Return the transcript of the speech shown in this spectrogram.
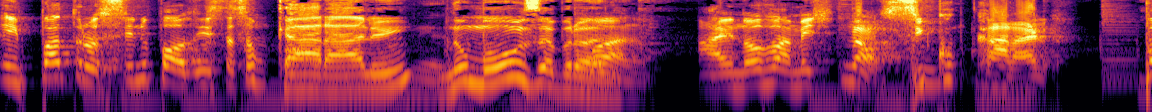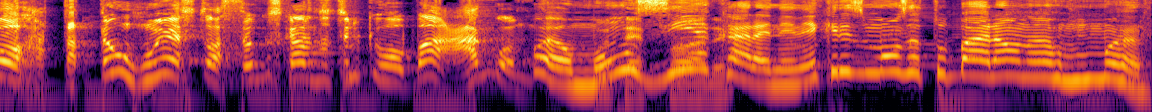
em patrocínio paulista São Paulo. Caralho, hein? No Monza, brother. Mano, aí novamente. Não, 5 caralho. Porra, tá tão ruim a situação que os caras estão tendo que roubar água, mano. Ué, o Puta, é Monzinha, foda. cara, nem aqueles Monza tubarão, não, mano.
